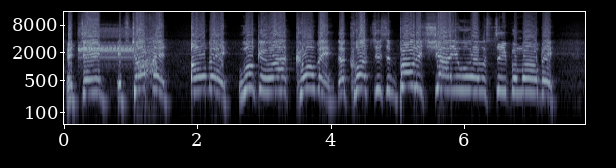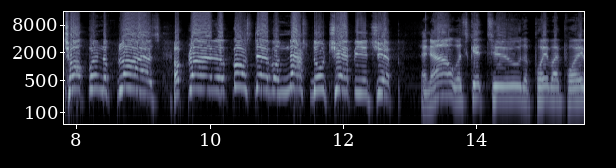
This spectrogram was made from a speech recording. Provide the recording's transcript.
it's in. It's Toppin. Obi looking like Kobe. The clutchest and boldest shot you will ever see from Obi. Topping the Flyers, applying the first ever national championship. And now let's get to the play-by-play,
